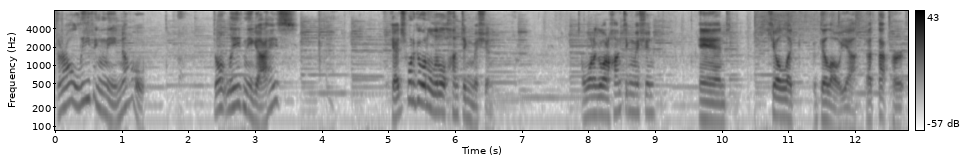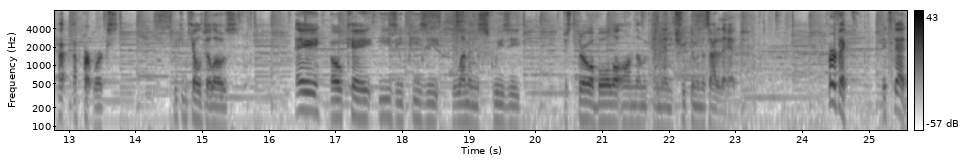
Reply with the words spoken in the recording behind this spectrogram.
They're all leaving me. No. Don't leave me, guys. Okay, I just want to go on a little hunting mission. I want to go on a hunting mission and kill, like, Dillo. Yeah, that, that part, that, that part works. We can kill Dillos. A, okay, easy peasy, lemon squeezy. Just throw a bola on them and then shoot them in the side of the head. Perfect! It's dead.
